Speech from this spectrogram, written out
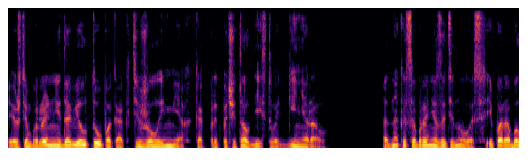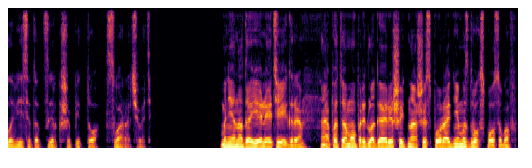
И уж тем более не давил тупо, как тяжелый мех, как предпочитал действовать генерал. Однако собрание затянулось, и пора было весь этот цирк Шапито сворачивать. «Мне надоели эти игры, а потому предлагаю решить наши споры одним из двух способов.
